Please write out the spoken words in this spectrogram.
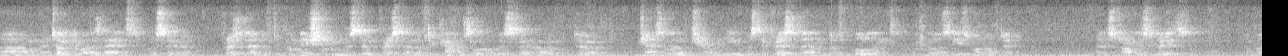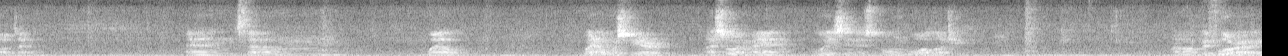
um, I talked about that with the President of the Commission, with the President of the Council, with the, the Chancellor of Germany, with the President of Poland, because he's one of the uh, strongest criticism about that. And um, well, when I was there, I saw a man who is in his own war logic. Uh, before I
